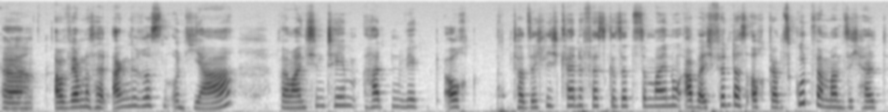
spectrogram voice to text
Ja. Ähm, aber wir haben das halt angerissen und ja, bei manchen Themen hatten wir auch tatsächlich keine festgesetzte Meinung. Aber ich finde das auch ganz gut, wenn man sich halt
